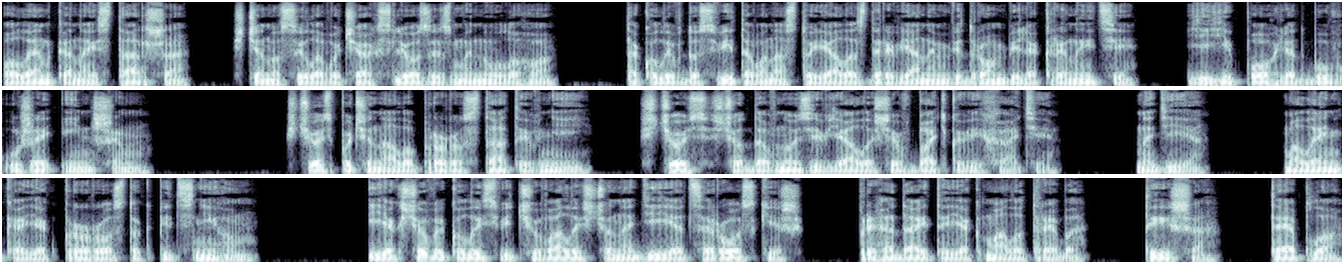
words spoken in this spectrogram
Оленка найстарша ще носила в очах сльози з минулого, та коли в досвіта вона стояла з дерев'яним відром біля криниці, її погляд був уже іншим. Щось починало проростати в ній, щось, що давно зів'яло ще в батьковій хаті. Надія, маленька, як проросток під снігом. І якщо ви колись відчували, що надія це розкіш, пригадайте, як мало треба тиша, тепло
